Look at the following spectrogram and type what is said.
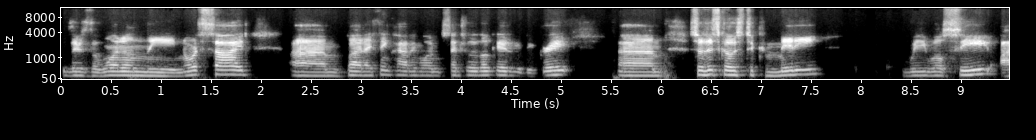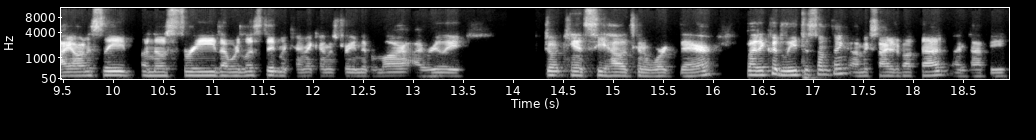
there's the one on the north side, um, but I think having one centrally located would be great. Um, so this goes to committee we will see. I honestly, on those three that were listed, mechanic, chemistry, and Nipper Maher, I really don't can't see how it's going to work there. But it could lead to something. I'm excited about that. I'm happy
